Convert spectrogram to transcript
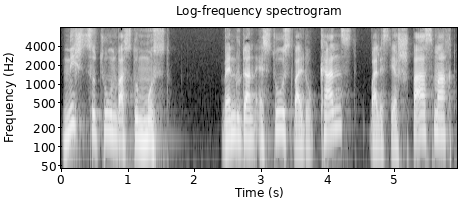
nichts zu tun, was du musst. Wenn du dann es tust, weil du kannst, weil es dir Spaß macht,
